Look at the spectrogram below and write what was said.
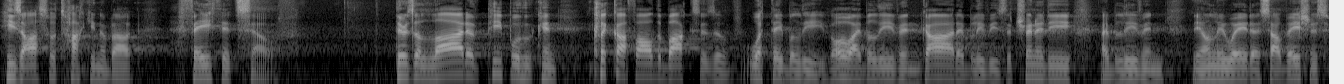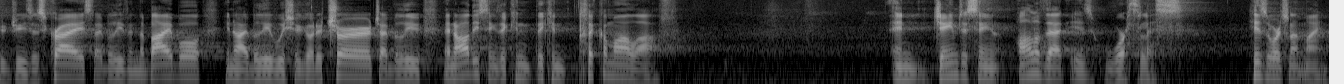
he's also talking about faith itself. There's a lot of people who can click off all the boxes of what they believe. Oh, I believe in God. I believe He's the Trinity. I believe in the only way to salvation is through Jesus Christ. I believe in the Bible. You know, I believe we should go to church. I believe, and all these things. They can, they can click them all off. And James is saying all of that is worthless. His words, not mine.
